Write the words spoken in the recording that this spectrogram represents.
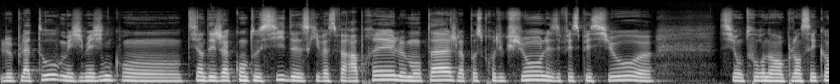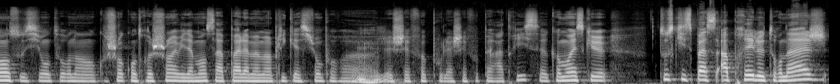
Le plateau, mais j'imagine qu'on tient déjà compte aussi de ce qui va se faire après, le montage, la post-production, les effets spéciaux. Euh, si on tourne en plan séquence ou si on tourne en champ contre champ, évidemment, ça n'a pas la même implication pour euh, mhm. le chef-op ou la chef opératrice. Comment est-ce que tout ce qui se passe après le tournage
